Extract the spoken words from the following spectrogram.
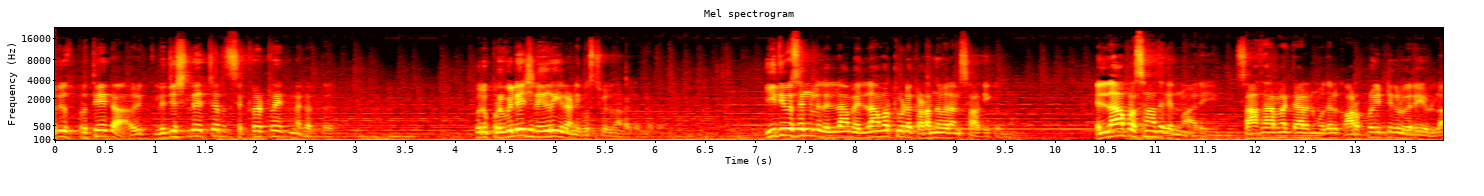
ഒരു പ്രത്യേക ഒരു ലെജിസ്ലേച്ചർ സെക്രട്ടേറിയറ്റിനകത്ത് ഒരു പ്രിവിലേജ് ഏരിയയിലാണ് ഈ ഫെസ്റ്റിവൽ നടക്കുന്നത്. ഈ ദിവസങ്ങളിലെല്ലാം എല്ലാവർക്കും ഇവിടെ കടന്നു വരാൻ സാധിക്കുന്നു. എല്ലാ പ്രസാധകന്മാരെയും സാധാരണക്കാരൻ മുതൽ കോർപ്പറേറ്റുകൾ വരെയുള്ള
